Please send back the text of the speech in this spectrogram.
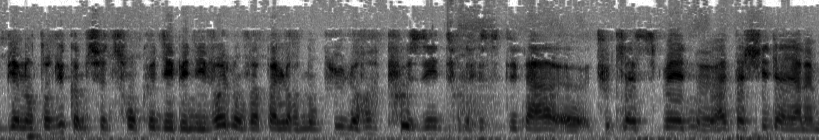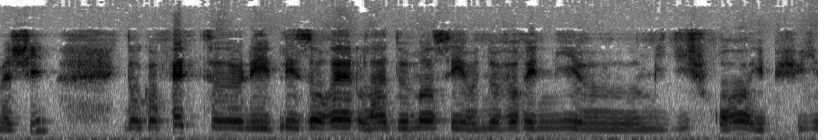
bien entendu, comme ce ne sont que des bénévoles, on va pas leur non plus leur imposer de rester là euh, toute la semaine euh, attachés derrière la machine. Donc en fait, euh, les, les, horaires là, demain c'est 9h30 midi, je crois, et puis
